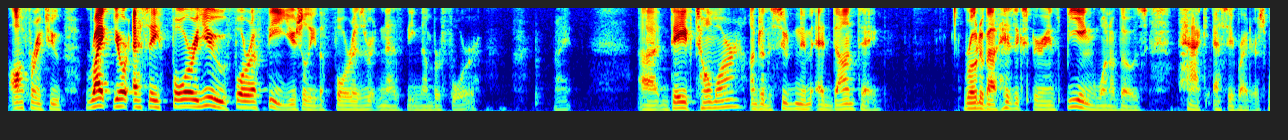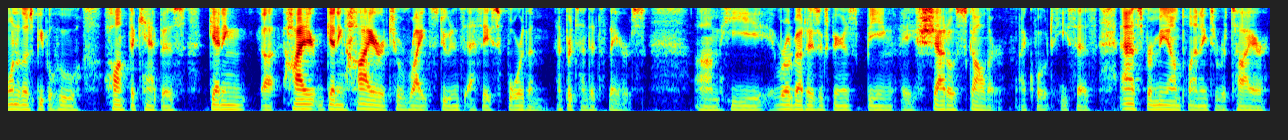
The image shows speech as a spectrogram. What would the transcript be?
offering to write your essay for you for a fee. Usually the four is written as the number four, right? Uh, Dave Tomar, under the pseudonym Ed Dante, wrote about his experience being one of those hack essay writers, one of those people who haunt the campus, getting uh, hire, getting hired to write students' essays for them and pretend it's theirs. Um, he wrote about his experience being a shadow scholar. I quote, he says, As for me, I'm planning to retire.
